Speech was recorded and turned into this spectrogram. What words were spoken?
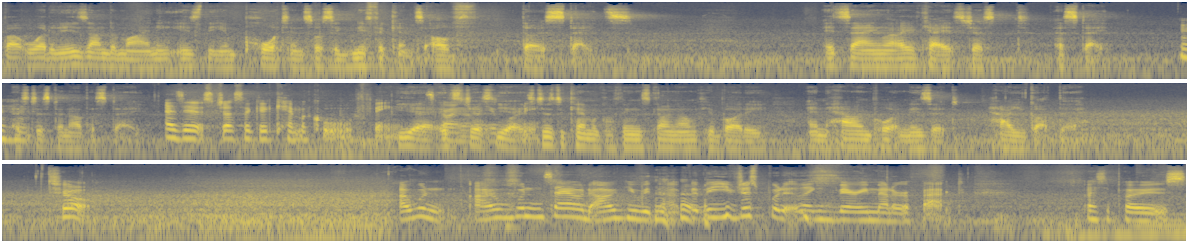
but what it is undermining is the importance or significance of those states. It's saying like, okay, it's just a state. It's just another state. As it's just like a chemical thing. Yeah, it's just yeah, body. it's just a chemical thing that's going on with your body. And how important is it? How you got there? Sure. I wouldn't I wouldn't say I would argue with that, but you've just put it like very matter of fact. I suppose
